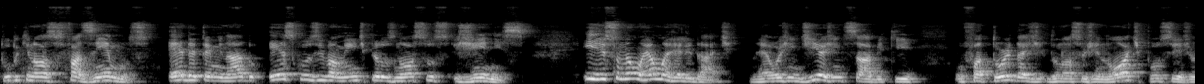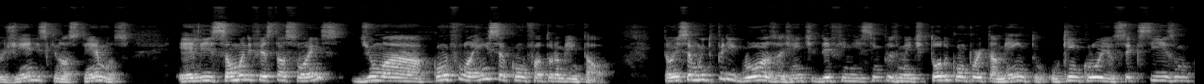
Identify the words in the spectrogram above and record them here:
tudo que nós fazemos, é determinado exclusivamente pelos nossos genes. E isso não é uma realidade. Né? Hoje em dia a gente sabe que o fator da, do nosso genótipo, ou seja, os genes que nós temos, eles são manifestações de uma confluência com o fator ambiental. Então isso é muito perigoso a gente definir simplesmente todo comportamento, o que inclui o sexismo,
